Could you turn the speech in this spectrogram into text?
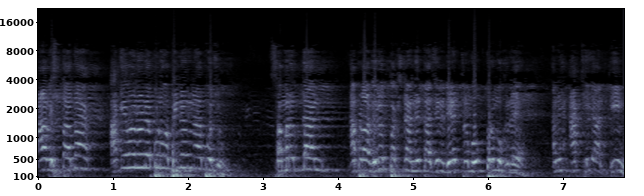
આ વિસ્તારના આગેવાનોને પણ હું અભિનંદન આપું છું. સમરદાન આપણા વિરોધ પક્ષના નેતા છે બે પ્રમુખ ઉપપ્રમુખ રહ્યા અને આખી આ ટીમ,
